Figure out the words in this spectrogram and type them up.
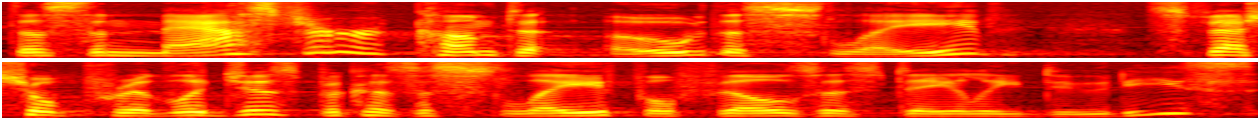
Does the master come to owe the slave special privileges because the slave fulfills his daily duties?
